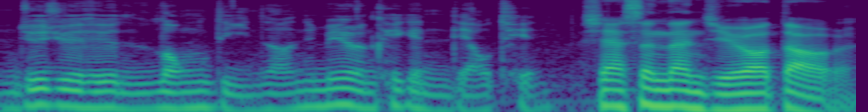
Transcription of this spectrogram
你就会觉得有点 lonely，你知道，你没有人可以跟你聊天。现在圣诞节又要到了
